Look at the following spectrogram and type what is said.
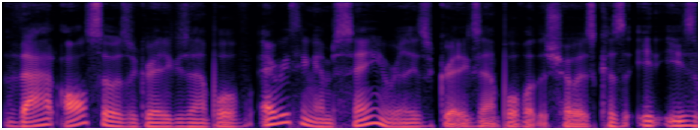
that also is a great example of everything I'm saying, really, is a great example of what the show is because it is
